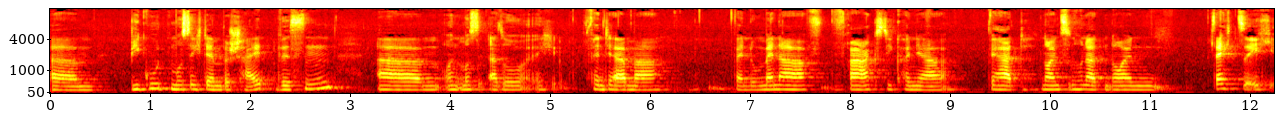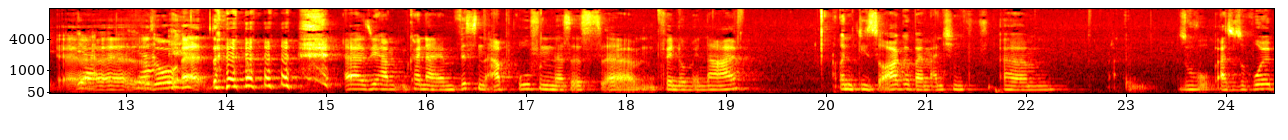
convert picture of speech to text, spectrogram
ähm, wie gut muss ich denn Bescheid wissen? Ähm, und muss, also ich finde ja immer, wenn du Männer fragst, die können ja, wer hat 1969 äh, ja, ja. so, äh, äh, sie haben, können im Wissen abrufen, das ist ähm, phänomenal. Und die Sorge bei manchen, ähm, so, also sowohl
